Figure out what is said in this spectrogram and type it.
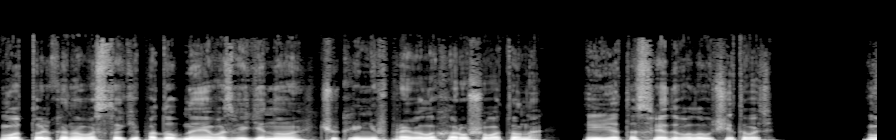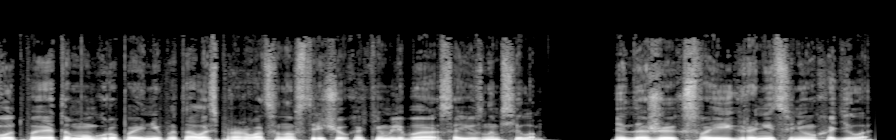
Вот только на Востоке подобное возведено чуть ли не в правила хорошего тона, и это следовало учитывать. Вот поэтому группа и не пыталась прорваться навстречу каким-либо союзным силам и даже к своей границе не уходила.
